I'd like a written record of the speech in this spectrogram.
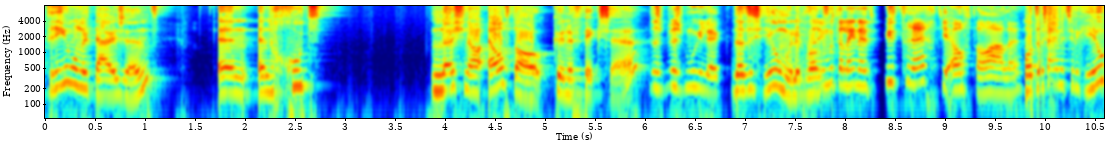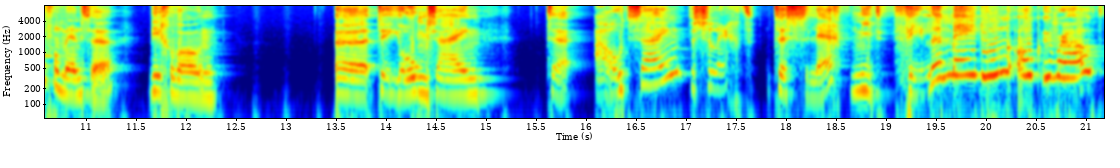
die 300.000 een, een goed nationaal elftal kunnen fixen? Dat is best moeilijk. Dat is heel moeilijk, Want je moet alleen uit Utrecht je elftal halen. Want er zijn natuurlijk heel veel mensen die gewoon eh, te jong zijn, te oud zijn, Te slecht. te slecht, niet willen meedoen ook überhaupt.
